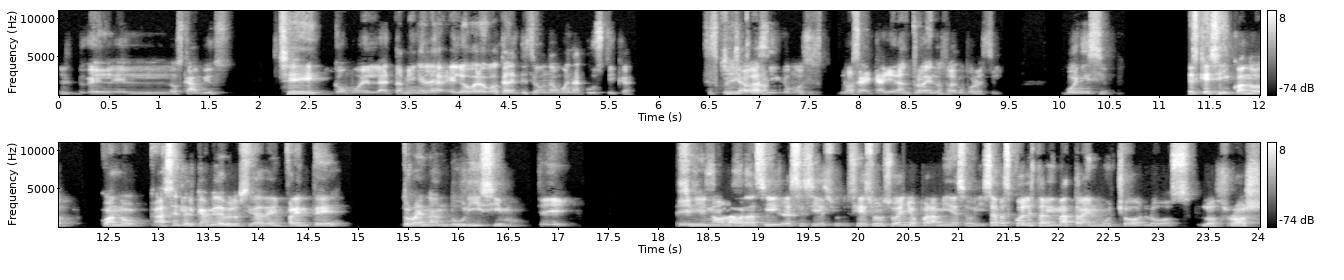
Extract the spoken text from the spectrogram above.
El, los cambios. Sí. Como el, también el, el óvalo Aguascalientes tiene una buena acústica. Se escuchaba así como si, no sé, cayeran truenos o algo por el estilo. Buenísimo. Es que sí, cuando, cuando hacen el cambio de velocidad de enfrente, truenan durísimo. Sí. Sí, no, la verdad sí, ese sí es, sí es un sueño para mí eso. ¿Y sabes cuáles también me atraen mucho? Los, los Rush.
